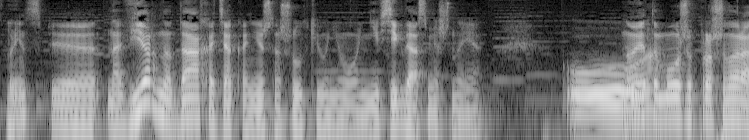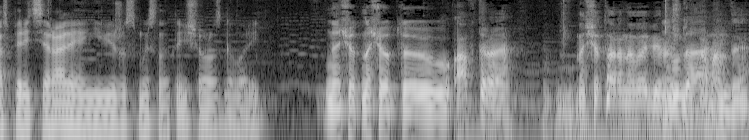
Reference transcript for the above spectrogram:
В принципе, наверное, да, хотя, конечно, шутки у него не всегда смешные. У- Но это мы уже в прошлый раз перетирали, я не вижу смысла это еще раз говорить. Насчет, насчет э, автора, Насчет Аарона Вебера Ну и да. команды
